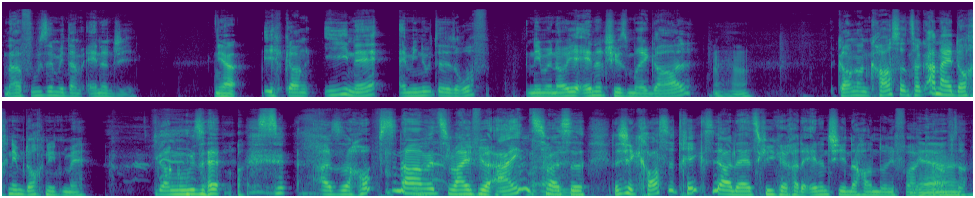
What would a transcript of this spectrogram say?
Lauf raus mit dem Energy. Ja. Ich gehe rein, eine Minute darauf, nehme neue Energy aus dem Regal, Mhm. gehe an die Kasse und sage, ah nein, doch, nimm doch nicht mehr. Gehe raus. Also Hopsname 2 für 1. Also, das ist ein krasser Trick. Ja, der hat das Gefühl, ich habe Energy in der Hand, den ich vorher Ja. gekauft habe.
